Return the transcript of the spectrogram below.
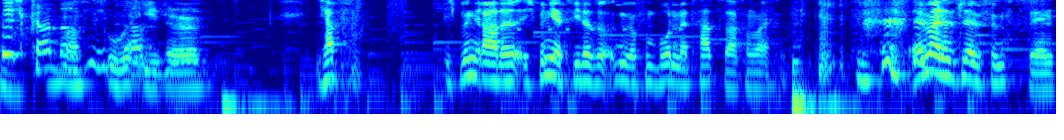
Ich kann Mach's gut, Ether. Ich hab. Ich bin gerade. Ich bin jetzt wieder so irgendwie auf dem Boden der Tatsachen. Immerhin ist Level 15.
